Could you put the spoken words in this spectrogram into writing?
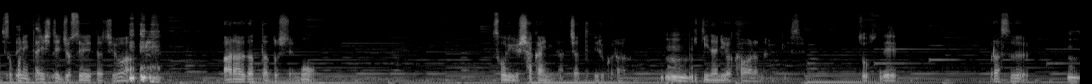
そこに対して女性たちは、抗ったとしても、そういう社会になっちゃってるから、うんい。きなりは変わらないわけですよ。そうですね。プラス、うん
